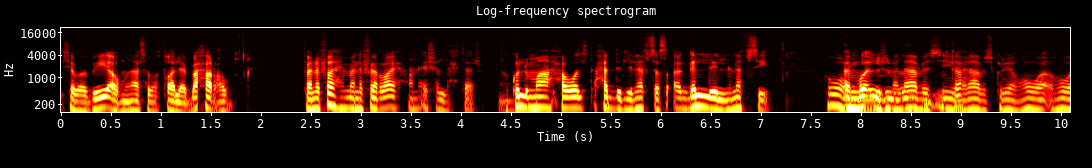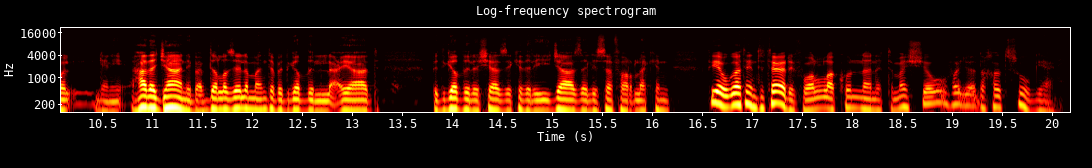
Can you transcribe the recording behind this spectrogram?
شبابية أو مناسبة طالع بحر أو فأنا فاهم أنا فين رايح وأنا إيش اللي أحتاجه. فكل ما حاولت أحدد لنفسي أقلل لنفسي هو الم- الملابس إيه،. ملابس كل يوم. هو هو يعني هذا جانب. عبد الله زي لما أنت بتقضي الأعياد بتقضي الأشياء زي كذا لاجازه لسفر لكن في أوقات أنت تعرف والله كنا نتمشى وفجأة دخلت سوق يعني.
